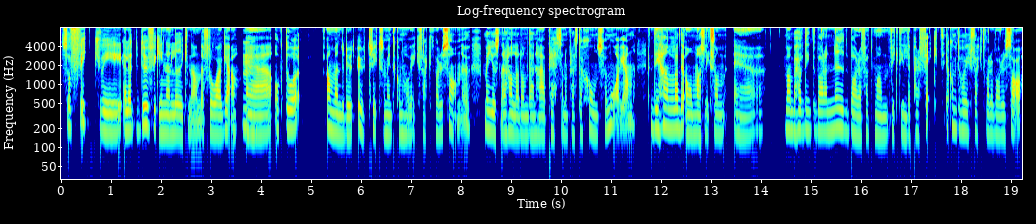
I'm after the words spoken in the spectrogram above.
så fick vi, eller du fick in en liknande fråga. Mm. Eh, och då använde du ett uttryck som jag inte kommer ihåg exakt vad du sa nu. Men just när det handlade om den här pressen och prestationsförmågan. Det handlade om att liksom eh, man behövde inte vara nöjd bara för att man fick till det perfekt. Jag kommer inte ihåg exakt vad det var du sa.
